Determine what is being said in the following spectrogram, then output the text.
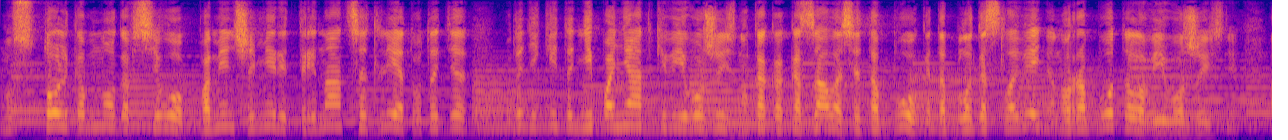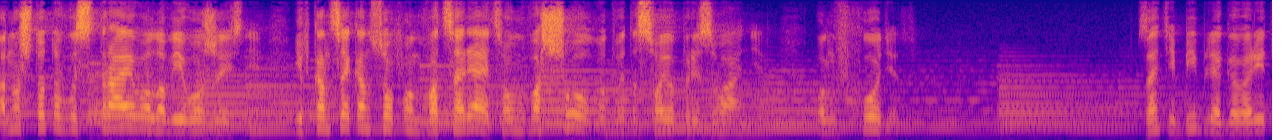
Ну, столько много всего, по меньшей мере 13 лет, вот эти, вот эти какие-то непонятки в его жизни. Но как оказалось, это Бог, это благословение, оно работало в его жизни, оно что-то выстраивало в его жизни. И в конце концов он воцаряется, он вошел вот в это свое призвание, он входит. Знаете, Библия говорит,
